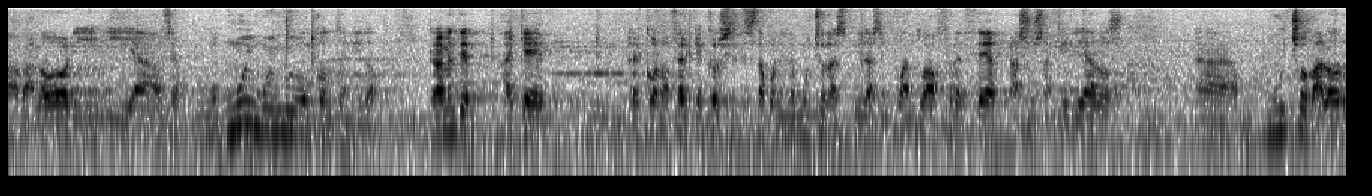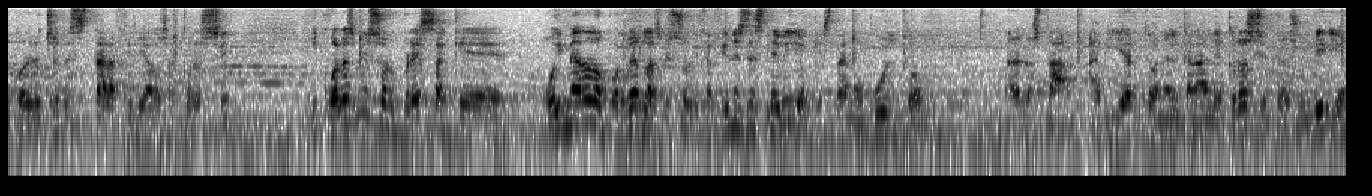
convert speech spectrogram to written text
a valor y, a, o sea, muy, muy, muy buen contenido. Realmente hay que reconocer que CrossFit está poniendo mucho las pilas en cuanto a ofrecer a sus afiliados uh, mucho valor por el hecho de estar afiliados a CrossFit. ¿Y cuál es mi sorpresa? Que hoy me ha dado por ver las visualizaciones de este vídeo que está en oculto, no está abierto en el canal de CrossFit, pero es un vídeo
